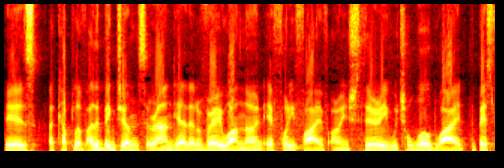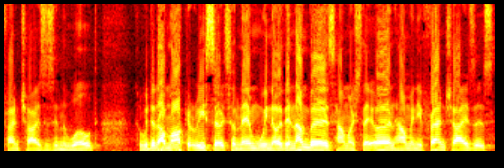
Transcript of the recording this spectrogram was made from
There's a couple of other big gyms around here that are very well known F45, Orangetheory, which are worldwide, the best franchises in the world. So we did our market research on them. We know their numbers, how much they earn, how many franchises.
